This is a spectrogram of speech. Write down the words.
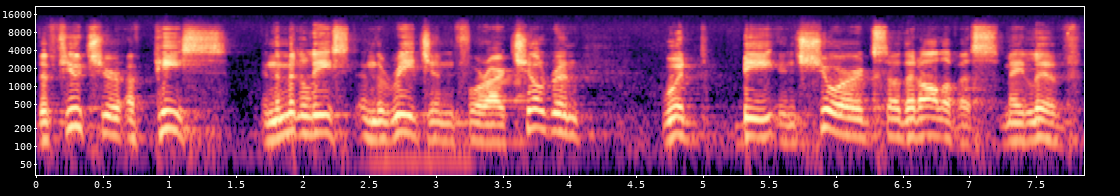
the future of peace in the Middle East and the region for our children would be ensured so that all of us may live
